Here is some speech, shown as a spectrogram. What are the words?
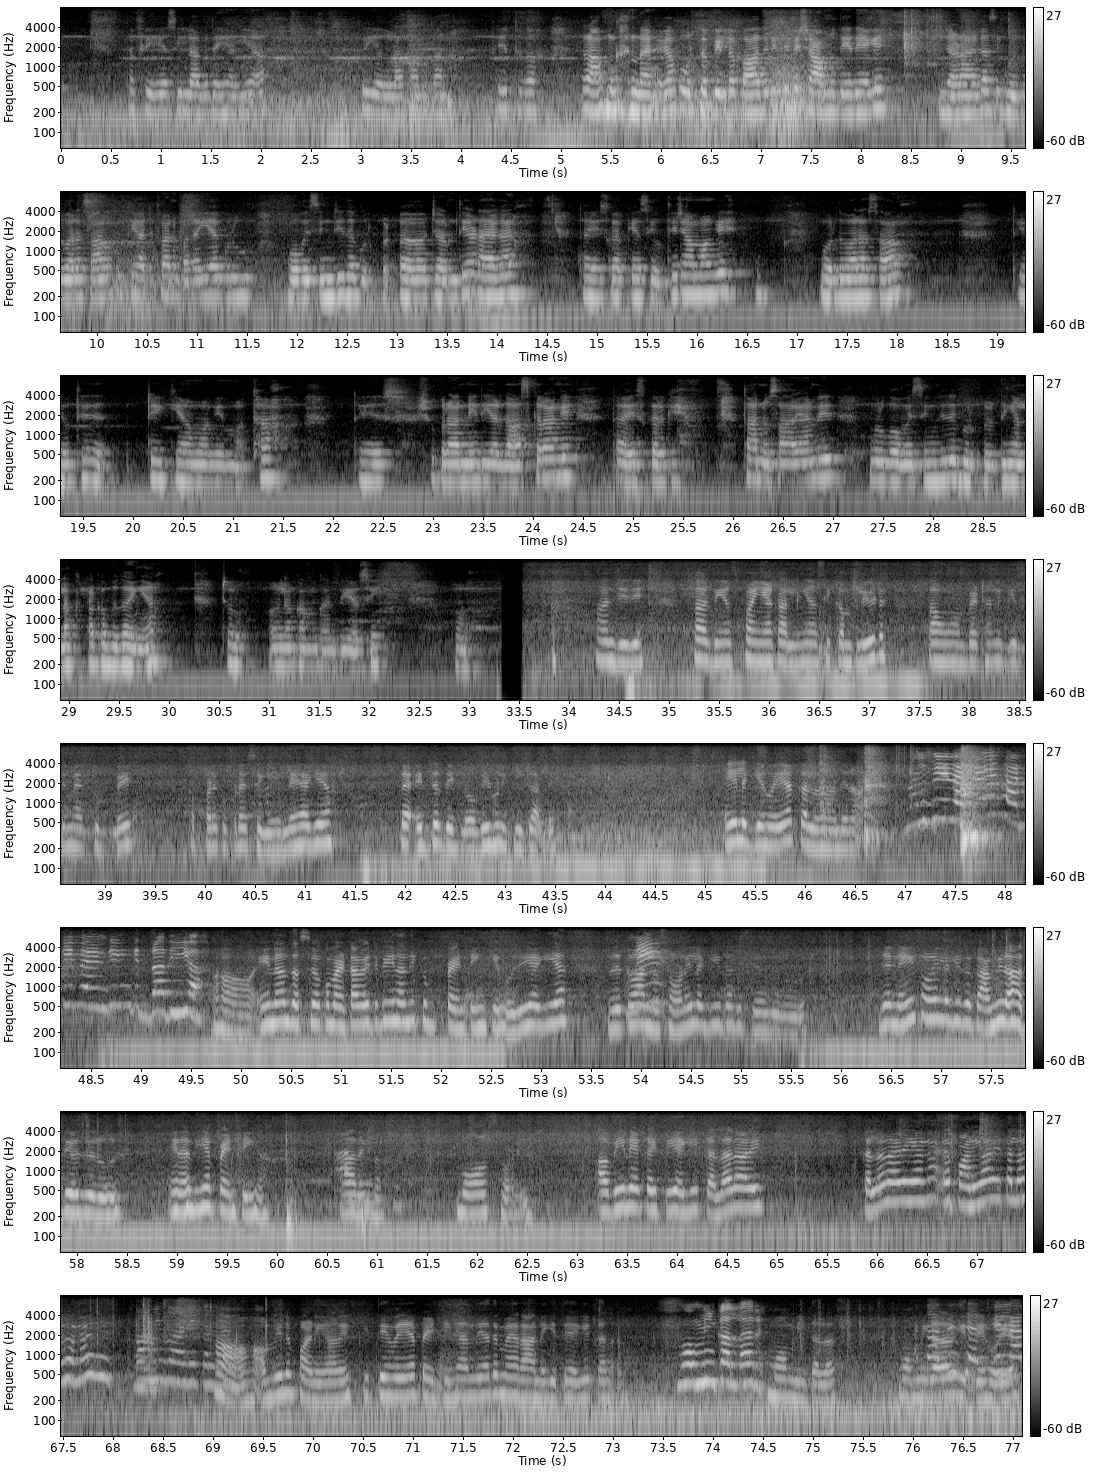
ਤਾਂ ਫਿਰ ਅਸੀਂ ਲੱਗਦੇ ਹੈਗੇ ਆ ਕੋਈ ਅਗਲਾ ਕੰਮ ਕਰਨ। ਫਿਰ ਤਾਂ ਆਰਾਮ ਕਰਨਾ ਹੈਗਾ, ਹੋਰ ਤਾਂ ਪਹਿਲਾਂ ਬਾਅਦ ਵਿੱਚ ਫਿਰ ਸ਼ਾਮ ਨੂੰ ਦੇ ਦੇ ਜਾਣਾ ਹੈਗਾ ਅਸੀਂ ਗੁਰਦੁਆਰਾ ਸਾਹਿਬ, ਕਿਉਂਕਿ ਅੱਜ ਤੁਹਾਨੂੰ ਪਤਾ ਹੀ ਹੈ ਗੁਰੂ ਗੋਬਿੰਦ ਸਿੰਘ ਜੀ ਦਾ ਗੁਰ ਜਨਮ ਦਿਹਾੜਾ ਹੈਗਾ। ਤਾਂ ਇਸ ਕਰਕੇ ਅਸੀਂ ਉੱਥੇ ਜਾਵਾਂਗੇ, ਗੁਰਦੁਆਰਾ ਸਾਹਿਬ। ਤੇ ਉੱਥੇ ਟੇਕ ਕੇ ਆਵਾਂਗੇ ਮੱਥਾ, ਤੇ ਸ਼ੁਕਰਾਨੇ ਦੀ ਅਰਦਾਸ ਕਰਾਂਗੇ। ਤਾਂ ਇਸ ਕਰਕੇ ਤੁਹਾਨੂੰ ਸਾਰਿਆਂ ਨੂੰ ਵੀ ਗੁਰੂ ਗੋਬਿੰਦ ਸਿੰਘ ਜੀ ਦੇ ਗੁਰਪੁਰਬ ਦੀਆਂ ਲੱਖ ਲੱਖ ਵਧਾਈਆਂ। ਚਲੋ, ਅਗਲਾ ਕੰਮ ਕਰਦੇ ਹਾਂ ਅਸੀਂ। ਹਾਂਜੀ ਜੀ ਘਰ ਦੀਆਂ ਸਫਾਈਆਂ ਕਰ ਲਈਆਂ ਅਸੀਂ ਕੰਪਲੀਟ ਤਾਂ ਹੁਣ ਬੈਠਣ ਲੱਗੀ ਸੀ ਮੈਂ ਧੁੱਪੇ ਕੱਪੜੇ ਕੁਪੜੇ ਸਿਗੇਲੇ ਹੈਗੇ ਆ। ਤਾਂ ਇੱਧਰ ਦੇਖ ਲਓ ਵੀ ਹੁਣ ਕੀ ਕਰਦੇ। ਇਹ ਲੱਗੇ ਹੋਏ ਆ ਕਲਰਾਂ ਦੇ ਨਾਲ। ਹਾਂ ਇਹਨਾਂ ਦੱਸਿਓ ਕਮੈਂਟਾਂ ਵਿੱਚ ਵੀ ਇਹਨਾਂ ਦੀ ਪੇਂਟਿੰਗ ਕਿਹੋ ਜਿਹੀ ਹੈਗੀ ਆ। ਜੇ ਤੁਹਾਨੂੰ ਸੋਹਣੀ ਲੱਗੀ ਤਾਂ ਦੱਸਿਓ ਜ਼ਰੂਰ। ਜੇ ਨਹੀਂ ਸੋਹਣੀ ਲੱਗੀ ਤਾਂ ਤਾਂ ਵੀ ਦੱਸ ਦਿਓ ਜ਼ਰੂਰ। ਇਹਨਾਂ ਦੀਆਂ ਪੇਂਟਿੰਗਾਂ ਆ ਦੇਖੋ ਬਹੁਤ ਸੋਹਣੀ। ਅਵੀ ਨੇ ਕੀਤੀ ਹੈਗੀ ਕਲਰ ਵਾਲੀ। ਕਲਰ ਵਾਲੇ ਆ ਨਾ ਇਹ ਪਾਣੀ ਵਾਲੇ ਕਲਰ ਆ ਨਾ ਇਹ? ਪਾਣੀ ਵਾਲੇ ਕਲਰ। ਹਾਂ ਅਵੀ ਨੇ ਪਾਣੀ ਵਾਲੇ ਕੀਤੇ ਹੋਏ ਆ ਪੇਂਟਿੰਗਾਂ ਦੇ ਆ ਤੇ ਮੈਂ ਰਾਣੇ ਕੀਤੇ ਹੈਗੇ ਕਲਰ। ਮੋਮੀ ਕਲਰ। ਮੋਮੀ ਕਲਰ ਮੋਮੀ ਕਲਰ ਕੀਤੇ ਹੋਏ ਆ।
